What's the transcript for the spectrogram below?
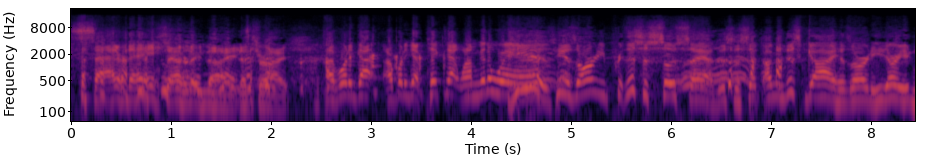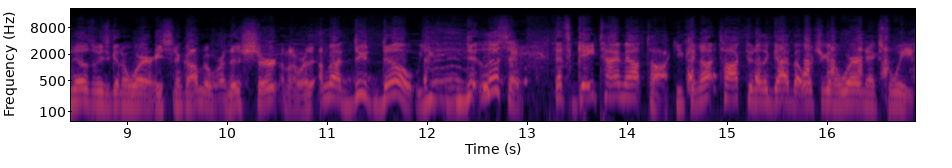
Saturday. Saturday night. That's right. I've already got. I've already got picked out what I'm going to wear. He is. He is already. Pre- this is so sad. This is. Such, I mean, this guy has already. He already knows what he's going to wear. He's going to go. I'm going to wear this shirt. I'm going to wear. This. I'm not. Dude, no. You, d- listen. That's gay timeout talk. You cannot talk to another guy about what you're going to wear next week.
